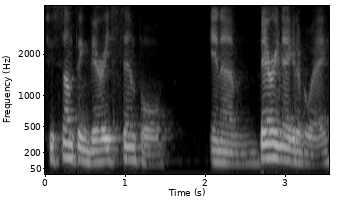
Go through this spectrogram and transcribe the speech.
to something very simple in a very negative way,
